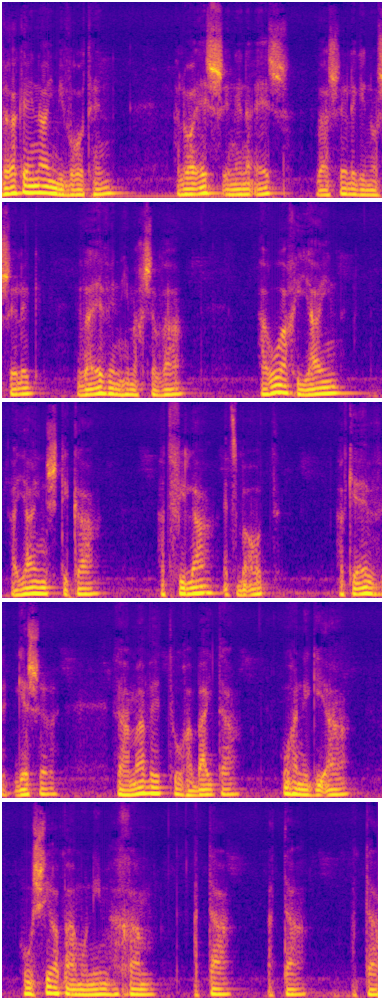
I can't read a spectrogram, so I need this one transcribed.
ורק העיניים עיוורות הן, הלא האש איננה אש, והשלג אינו שלג, והאבן היא מחשבה, הרוח היא יין, היין שתיקה, התפילה אצבעות, הכאב גשר, והמוות הוא הביתה, הוא הנגיעה, הוא שיר הפעמונים החם, אתה, אתה, אתה.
